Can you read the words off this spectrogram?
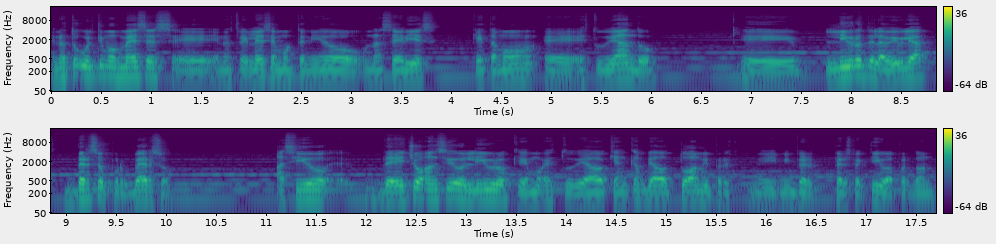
En estos últimos meses eh, en nuestra iglesia hemos tenido unas series que estamos eh, estudiando eh, libros de la Biblia verso por verso. Ha sido, de hecho, han sido libros que hemos estudiado que han cambiado toda mi, perspectiva, perdón.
